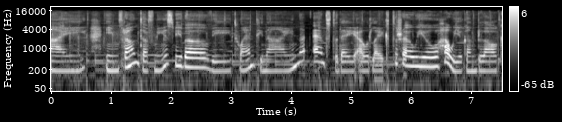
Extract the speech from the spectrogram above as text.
Hi! In front of me is Vivo V29 and today I would like to show you how you can block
